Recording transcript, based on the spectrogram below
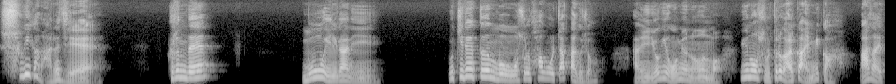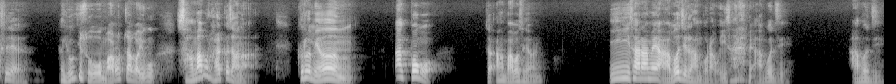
숙이가 마르지. 그런데 무일간이 어찌됐든 뭐 옷을 화구를 짰다 그죠? 아니 여기 오면은 뭐 인옷을 들어갈 거 아닙니까? 맞아요 틀려요 여기서 마로짜가 이거 삼합을 할 거잖아. 그러면 딱 보고 자 한번 봐보세요. 이 사람의 아버지를 한번 보라고. 이 사람의 아버지. 아버지.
